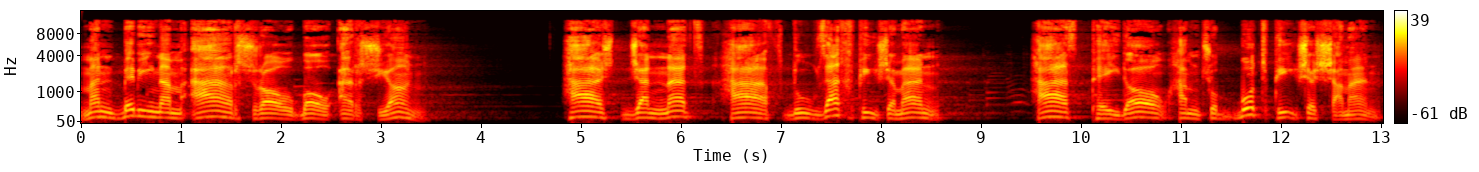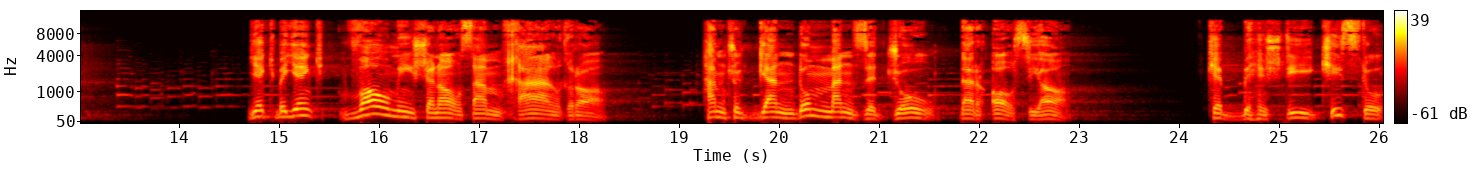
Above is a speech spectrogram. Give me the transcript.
من ببینم عرش را با عرشیان. هشت جنت هفت دوزخ پیش من هست پیدا همچو بت پیش شمن. یک به یک وا می شناسم خلق را همچو گندم من ز جو در آسیا. که بهشتی کیست و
